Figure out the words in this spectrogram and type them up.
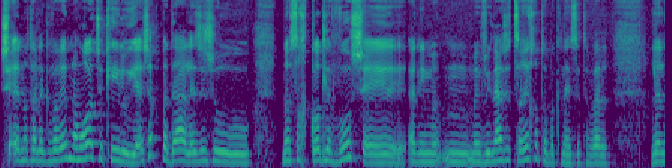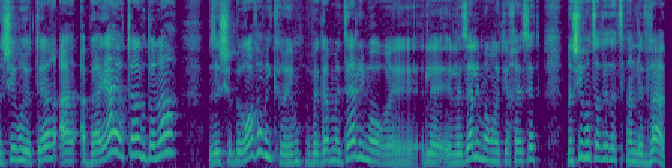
שאין אותה לגברים, למרות שכאילו יש הקפדה על איזשהו נוסח קוד לבוש שאני מבינה שצריך אותו בכנסת, אבל לנשים הוא יותר. הבעיה היותר גדולה זה שברוב המקרים, וגם את זה לימור, אה, לזה לימור מתייחסת, נשים מוצאות את עצמן לבד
